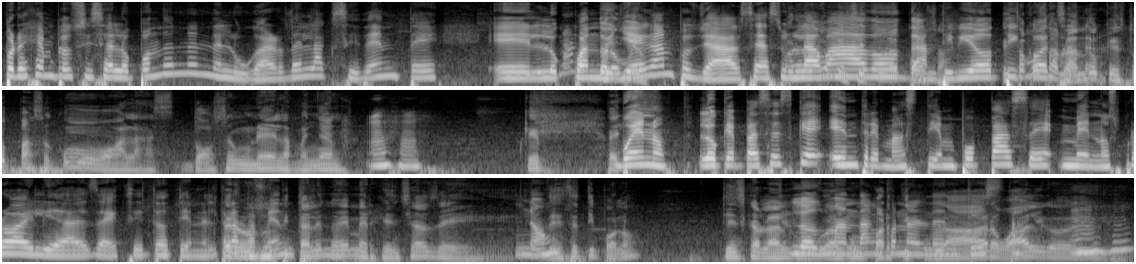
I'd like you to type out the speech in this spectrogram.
por ejemplo, si se lo ponen en el lugar del accidente, eh, lo- No, cuando pero mira, llegan, pues ya se hace un lavado, cosa. antibiótico, Estamos hablando etcétera. que esto pasó como a las 12, 1 de la mañana. Ujú. Que pex- Bueno, lo que pasa es que entre más tiempo pase, menos probabilidades de éxito tiene el Pero en los tratamiento. hospitales no hay emergencias de, No. de este tipo, ¿no? Tienes que hablar algún, Los algún mandan con el particular dentista. o algo. y- Ujú.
